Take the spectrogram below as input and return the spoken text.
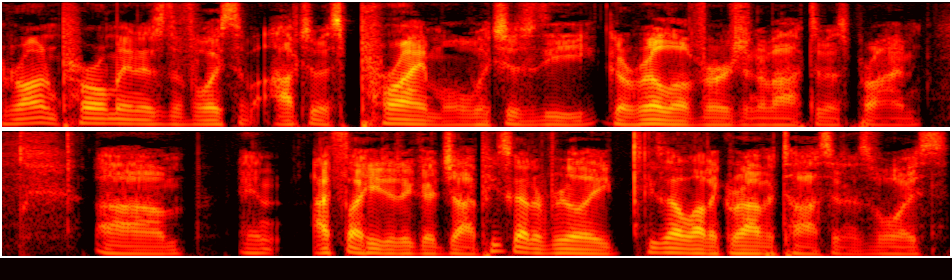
Ron Perlman is the voice of Optimus Primal, which is the gorilla version of Optimus Prime. Um, and I thought he did a good job. He's got a really he's got a lot of gravitas in his voice.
